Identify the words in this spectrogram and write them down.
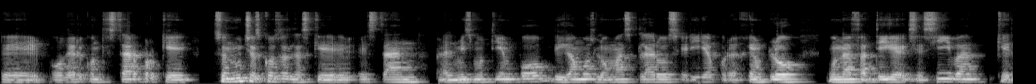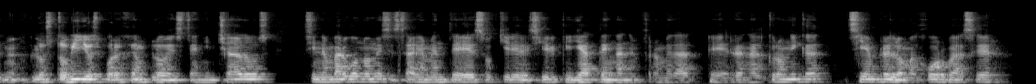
de poder contestar porque son muchas cosas las que están al mismo tiempo. Digamos, lo más claro sería, por ejemplo, una fatiga excesiva, que los tobillos, por ejemplo, estén hinchados. Sin embargo, no necesariamente eso quiere decir que ya tengan enfermedad eh, renal crónica. Siempre lo mejor va a ser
